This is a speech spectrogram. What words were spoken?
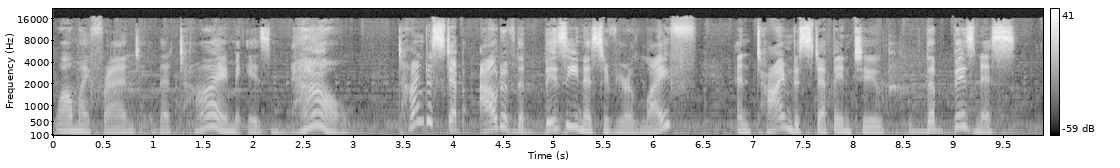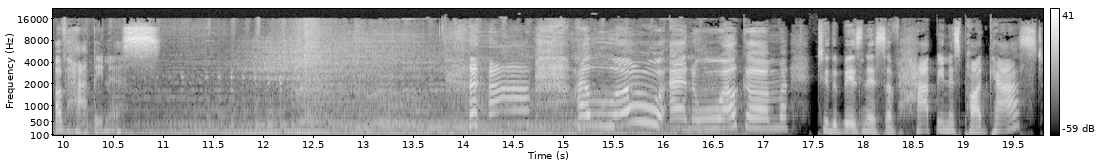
well, my friend, the time is now. Time to step out of the busyness of your life and time to step into the business of happiness. Hello, and welcome to the Business of Happiness podcast.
